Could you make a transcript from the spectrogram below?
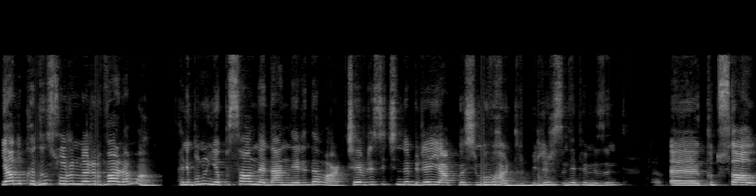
ya bu kadın sorunları var ama, hani, bunun yapısal nedenleri de var. Çevresi içinde birey yaklaşımı vardır bilirsin hepimizin, eee, kutsal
